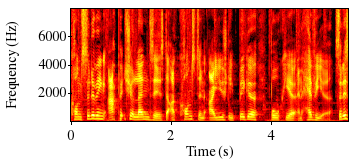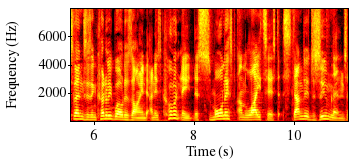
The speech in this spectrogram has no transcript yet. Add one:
considering aperture lenses that are constant are usually bigger, bulkier and heavier. So this lens is incredibly well designed and is currently the smallest and lightest standard zoom lens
